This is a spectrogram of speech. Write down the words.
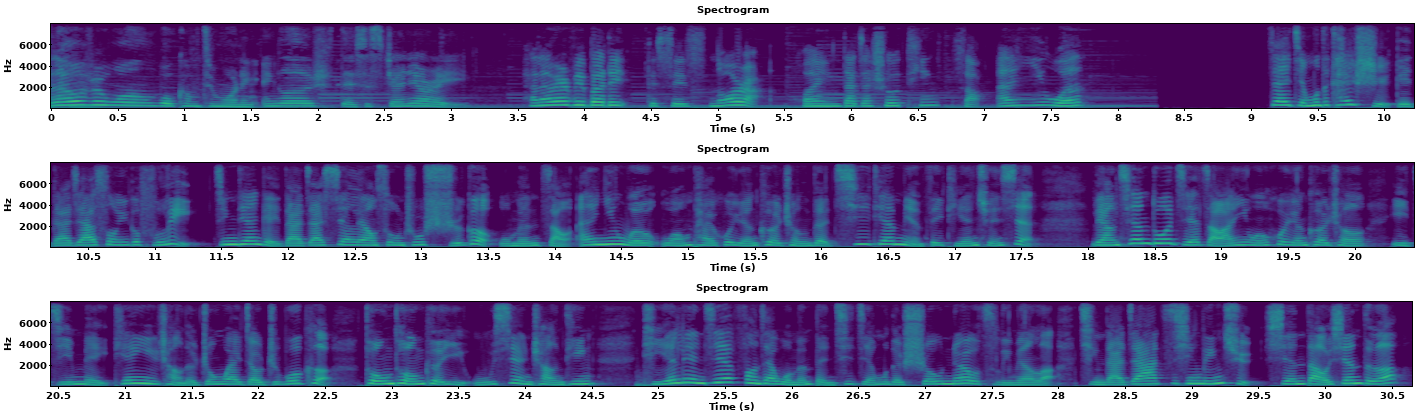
Hello everyone, welcome to Morning English. This is January. Hello everybody, this is Norah. 欢迎大家收听早安英文。在节目的开始，给大家送一个福利。今天给大家限量送出十个我们早安英文王牌会员课程的七天免费体验权限，两千多节早安英文会员课程以及每天一场的中外教直播课，通通可以无限畅听。体验链接放在我们本期节目的 show notes 里面了，请大家自行领取，先到先得。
